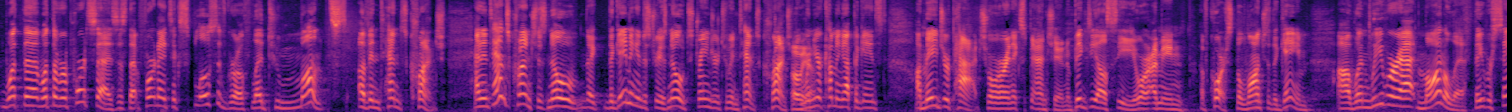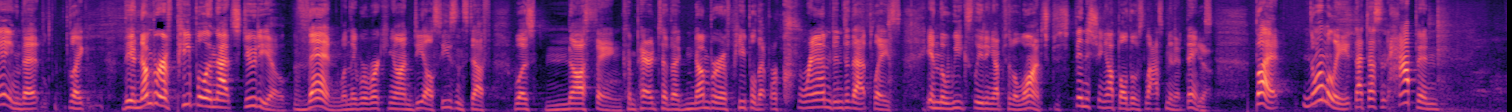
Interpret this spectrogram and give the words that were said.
what the what the report says is that Fortnite's explosive growth led to months of intense crunch. And intense crunch is no like the gaming industry is no stranger to intense crunch. I mean, Oh, When yeah. you're coming up against a major patch or an expansion, a big DLC, or I mean, of course, the launch of the game. Uh, when we were at Monolith, they were saying that like the number of people in that studio then when they were working on DLCs and stuff was nothing compared to the number of people that were crammed into that place in the weeks leading up to the launch just finishing up all those last minute things. Yeah. But normally that doesn't happen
